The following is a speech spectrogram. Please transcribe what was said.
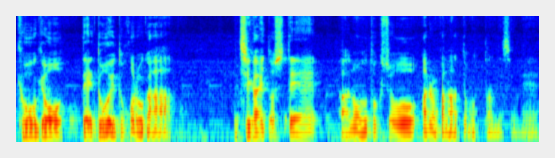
協業ってどういうところが違いとして、あの、特徴あるのかなって思ったんですよね。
